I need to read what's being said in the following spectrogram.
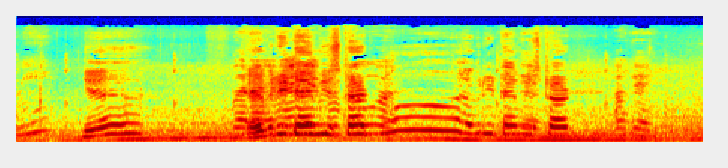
Me? या But I every read time it you start before. no every time you start Okay.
